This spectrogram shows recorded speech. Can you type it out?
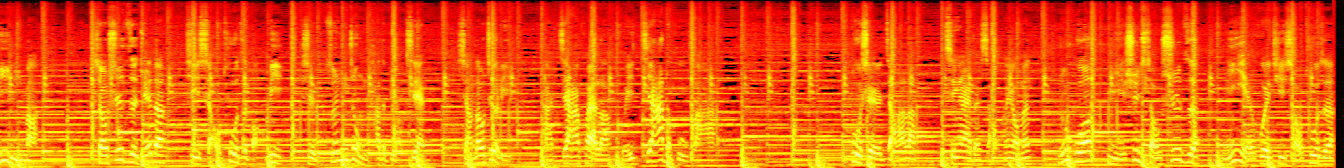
秘密嘛。小狮子觉得替小兔子保密是尊重它的表现。想到这里，它加快了回家的步伐。故事讲完了，亲爱的小朋友们，如果你是小狮子，你也会替小兔子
